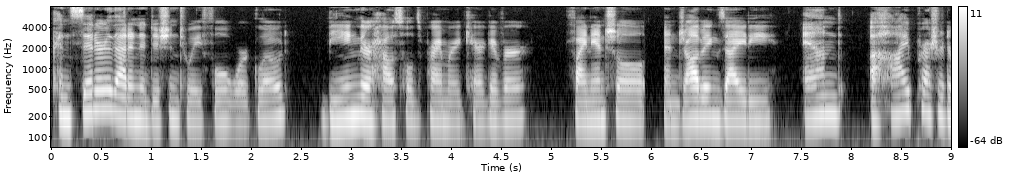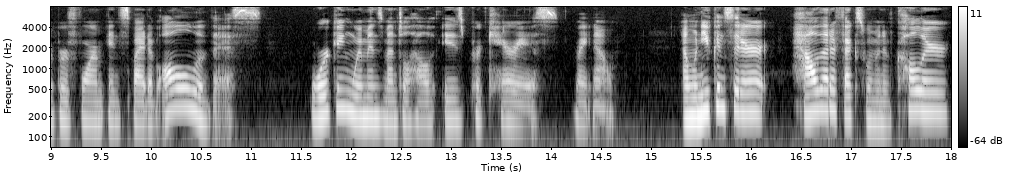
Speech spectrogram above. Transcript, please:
Consider that in addition to a full workload, being their household's primary caregiver financial and job anxiety, and a high pressure to perform in spite of all of this, working women's mental health is precarious right now. And when you consider how that affects women of color,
